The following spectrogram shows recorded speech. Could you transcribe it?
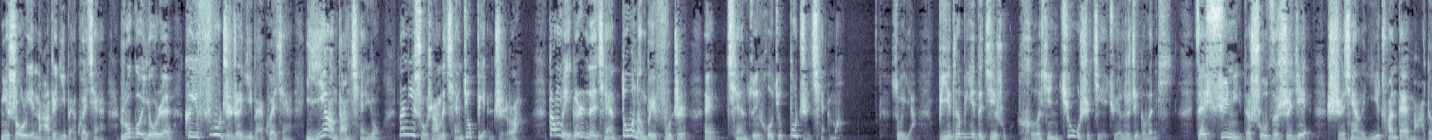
你手里拿着一百块钱，如果有人可以复制这一百块钱，一样当钱用，那你手上的钱就贬值了。当每个人的钱都能被复制，哎，钱最后就不值钱嘛。所以啊，比特币的技术核心就是解决了这个问题。在虚拟的数字世界实现了一串代码的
